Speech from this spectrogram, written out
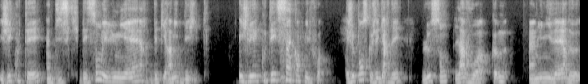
j'écoutais un disque des sons et lumières des pyramides d'Égypte. Et je l'ai écouté 50 000 fois. Et je pense que j'ai gardé le son, la voix comme un univers de,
